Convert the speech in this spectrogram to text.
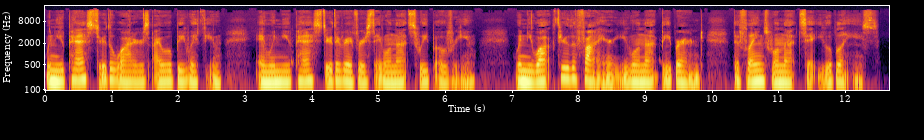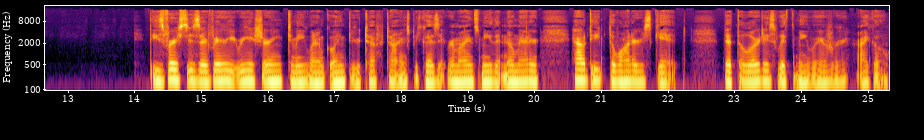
When you pass through the waters, I will be with you, and when you pass through the rivers, they will not sweep over you. When you walk through the fire, you will not be burned, the flames will not set you ablaze. These verses are very reassuring to me when I'm going through tough times because it reminds me that no matter how deep the waters get, that the Lord is with me wherever I go.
